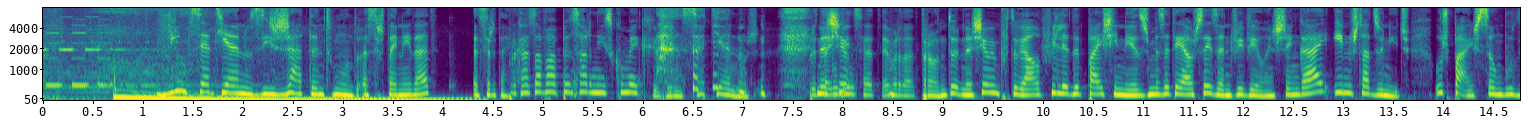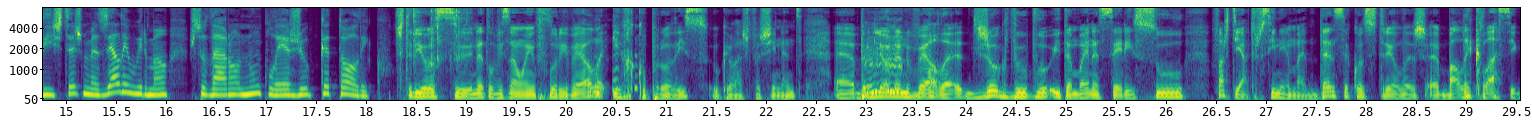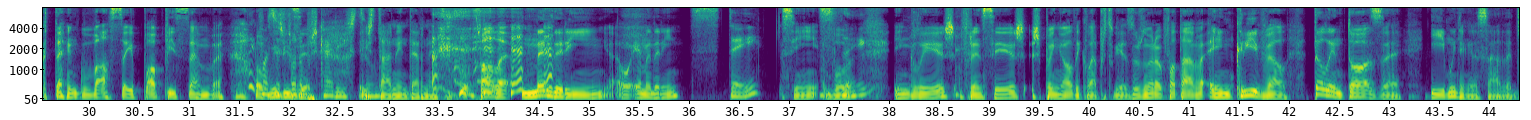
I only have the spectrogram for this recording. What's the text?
27 anos e já tanto mundo. Acertei na idade? Acertei. Por acaso estava a pensar nisso, como é que? 27 anos. Eu tenho Nasceu- 27, é verdade. Pronto, nasceu em Portugal, filha de pais chineses, mas até aos 6 anos viveu em Xangai e nos Estados Unidos. Os pais são budistas, mas ela e o irmão estudaram num colégio católico. Estreou-se na televisão em Floribela e recuperou disso, o que eu acho fascinante. Uh, brilhou na novela de Jogo Duplo e também na série Sul. Faz teatro, cinema, dança com as estrelas, uh, balé clássico, tango, valsa e pop e samba. é que vocês foram dizer. buscar isto? Está na internet. Fala mandarim. ou É mandarim? Stay. Sim, boa. Sei. Inglês, francês, espanhol e, claro, português. Hoje não era o que faltava. A incrível, talentosa e muito engraçada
